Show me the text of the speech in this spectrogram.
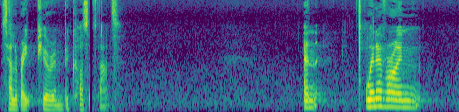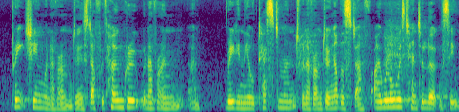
celebrate Purim because of that. And whenever I'm preaching, whenever I'm doing stuff with home group, whenever I'm, I'm reading the Old Testament, whenever I'm doing other stuff, I will always tend to look and see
